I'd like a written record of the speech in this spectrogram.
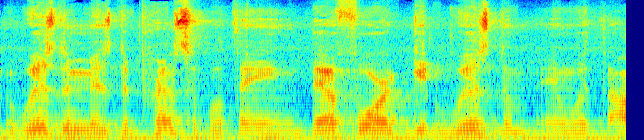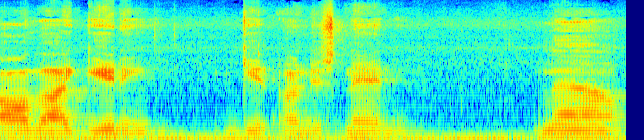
Wisdom is the principal thing, therefore get wisdom, and with all thy getting, get understanding. Now,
